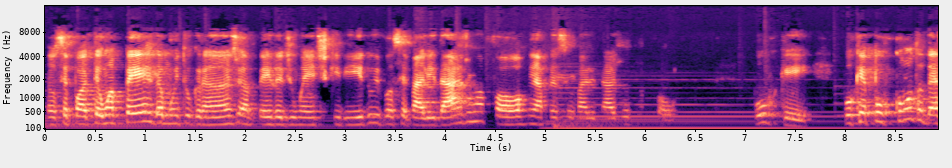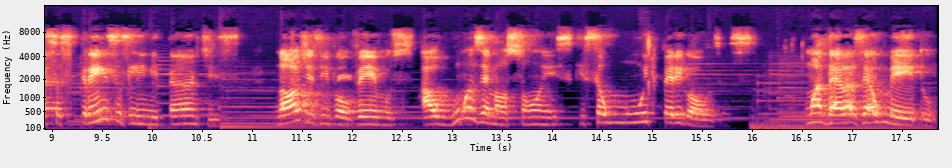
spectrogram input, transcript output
Então, você pode ter uma perda muito grande, a perda de um ente querido, e você vai lidar de uma forma e a pessoa vai lidar de outra forma. Por quê? Porque por conta dessas crenças limitantes, nós desenvolvemos algumas emoções que são muito perigosas. Uma delas é o medo.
